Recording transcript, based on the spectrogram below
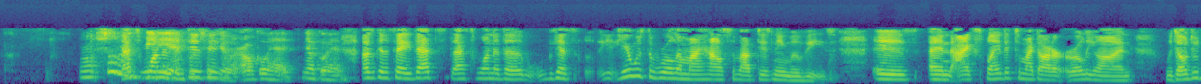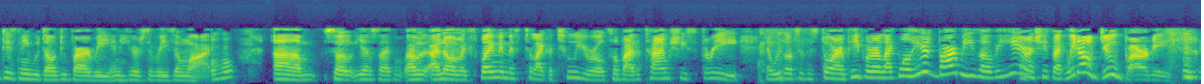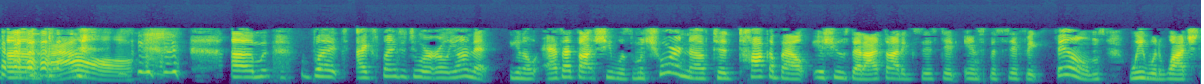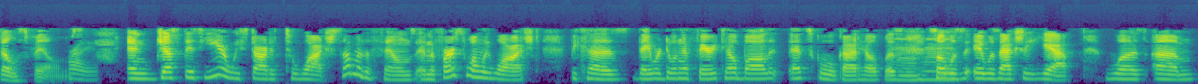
Well, children's That's one of the in Disney- particular. Oh, go ahead. No, go ahead. I was gonna say that's that's one of the because here was the rule in my house about Disney movies is and I explained it to my daughter early on. We don't do Disney, we don't do Barbie, and here's the reason why. Mhm. Um, so yes, like I, I know I'm explaining this to like a two year old. So by the time she's three and we go to the store and people are like, "Well, here's Barbies over here," and she's like, "We don't do Barbie." Um, Wow. um, but I explained it to her early on that, you know, as I thought she was mature enough to talk about issues that I thought existed in specific films, we would watch those films. right. And just this year, we started to watch some of the films. And the first one we watched because they were doing a fairy tale ball at, at school, God help us. So it was, it was actually, yeah, was, um,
